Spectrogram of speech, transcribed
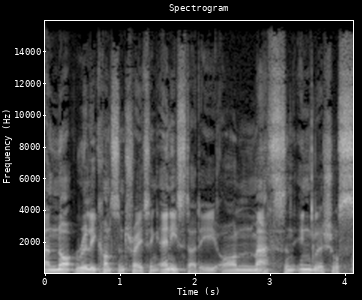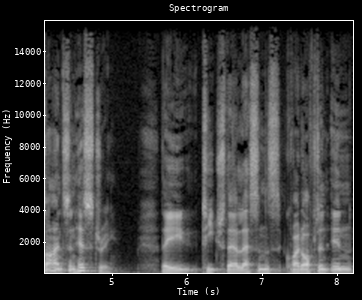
and not really concentrating any study on maths and English or science and history. They teach their lessons quite often in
